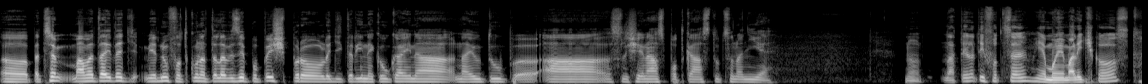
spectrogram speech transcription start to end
Uh, Petře, máme tady teď jednu fotku na televizi. Popiš pro lidi, kteří nekoukají na, na YouTube a slyšejí nás podcastu, co na ní je. No, na tyhle ty fotce je moje maličkost,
